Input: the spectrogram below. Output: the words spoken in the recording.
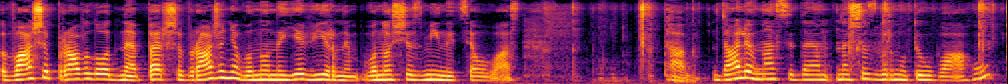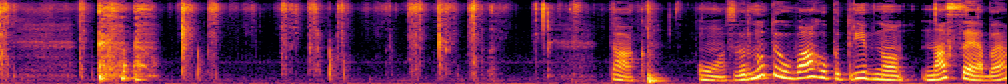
ваше правило одне: перше враження воно не є вірним, воно ще зміниться у вас. Так, далі в нас іде на що звернути увагу. Так, О, звернути увагу потрібно на себе.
